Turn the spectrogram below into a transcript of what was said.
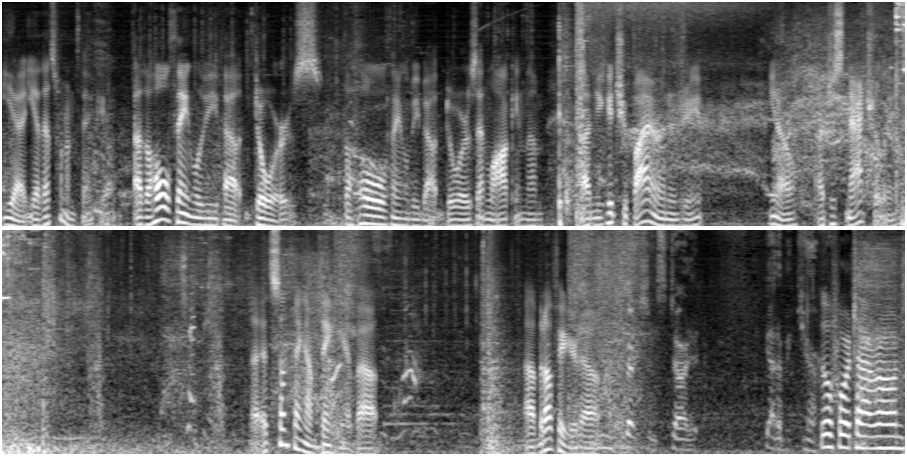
Yeah, yeah, that's what I'm thinking. Uh, the whole thing will be about doors. The whole thing will be about doors and locking them. And you get your bioenergy, you know, uh, just naturally. It's something I'm thinking about. But I'll figure it out. Infection started. Gotta be careful. Go for it, Tyrone.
